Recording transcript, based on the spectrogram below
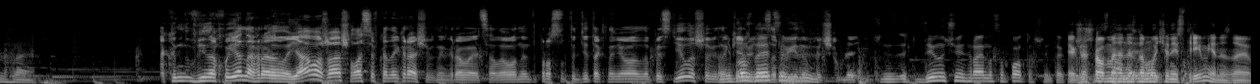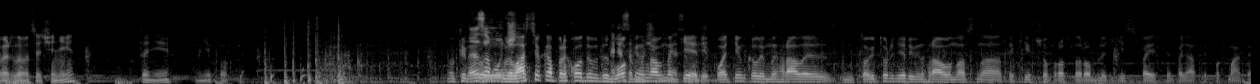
нормально грає. Так він, він охуєнно грає. Ну, я вважаю, що ласівка найкращий в них гравець, але вони просто тоді так на нього напизділи, що він Мені на просто Кельвіні здається, заруїнив, він- хоча, блядь. Дивно, що він грає на саппортах, що він так. Якщо що, в мене не замучений стрім, я не знаю, важливо це чи ні. Та ні, мені похуй. Ну, типу, Не замучений. Ластівка приходив в дедлок, він замучений, грав на не кері. замучений. Потім, коли ми грали той турнір, він грав у нас на таких, що просто роблять якийсь спейс непонятний по мапі.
